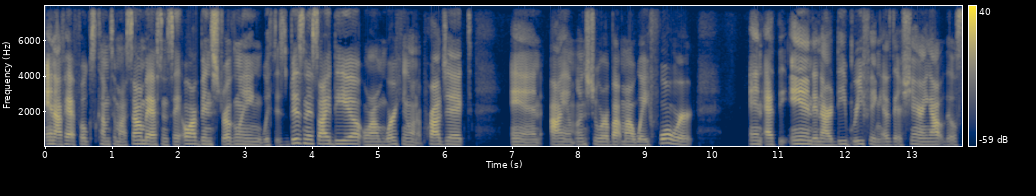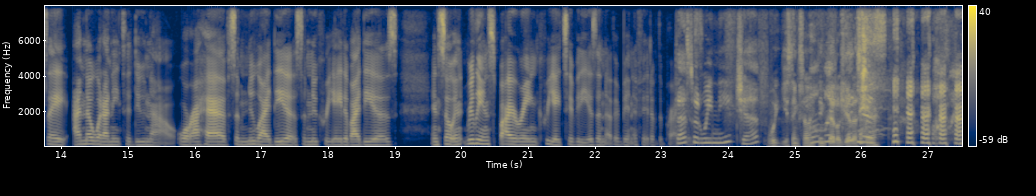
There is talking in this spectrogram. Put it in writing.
And I've had folks come to my sound baths and say, Oh, I've been struggling with this business idea, or I'm working on a project and I am unsure about my way forward. And at the end, in our debriefing, as they're sharing out, they'll say, I know what I need to do now, or I have some new ideas, some new creative ideas. And so, really inspiring creativity is another benefit of the practice. That's what we need, Jeff. What, you think so? Oh you think that'll get us there? goodness. Oh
